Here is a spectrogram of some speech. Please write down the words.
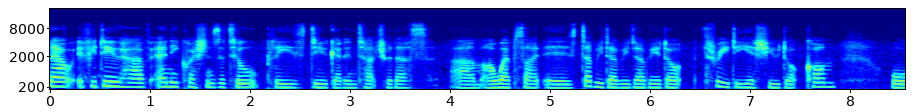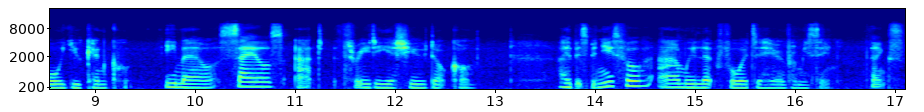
Now if you do have any questions at all please do get in touch with us. Um, our website is www.3dissue.com or you can email sales at 3dissue.com. I hope it's been useful and we look forward to hearing from you soon. Thanks.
